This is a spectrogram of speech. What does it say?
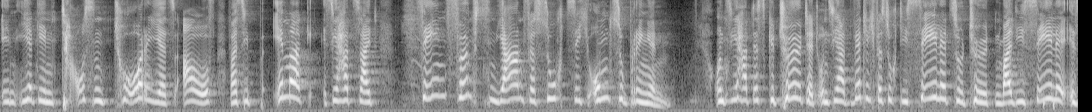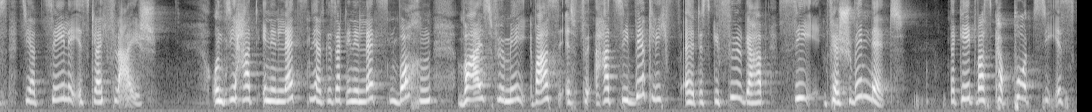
in ihr gehen tausend Tore jetzt auf, weil sie immer, sie hat seit 10, 15 Jahren versucht, sich umzubringen und sie hat es getötet und sie hat wirklich versucht, die Seele zu töten, weil die Seele ist, sie hat Seele ist gleich Fleisch. Und sie hat in den letzten, sie hat gesagt, in den letzten Wochen war es für mich, war es, hat sie wirklich äh, das Gefühl gehabt, sie verschwindet. Da geht was kaputt, sie, ist,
